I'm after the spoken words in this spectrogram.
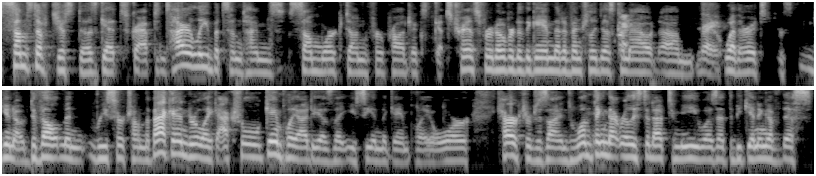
some stuff just does get scrapped entirely, but sometimes some work done for projects gets transferred over to the game that eventually does come Right. out. Um, Right. whether it's just, you know, development research on the back end or like actual gameplay ideas that you see in the gameplay or character designs. One thing that really stood out to me was at the beginning of this.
